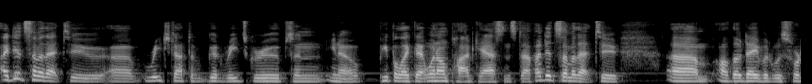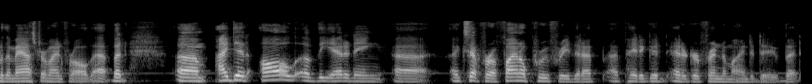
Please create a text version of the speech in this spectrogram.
I did some of that too. Uh, reached out to Goodreads groups and, you know, people like that went on podcasts and stuff. I did some of that too. Um, although David was sort of the mastermind for all that, but Um, I did all of the editing, uh, except for a final proofread that I, I, paid a good editor friend of mine to do. But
